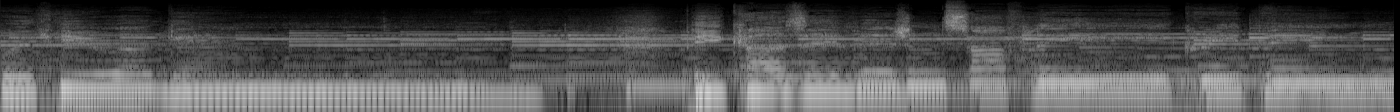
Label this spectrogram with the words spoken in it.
With you again. Because a vision softly creeping.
